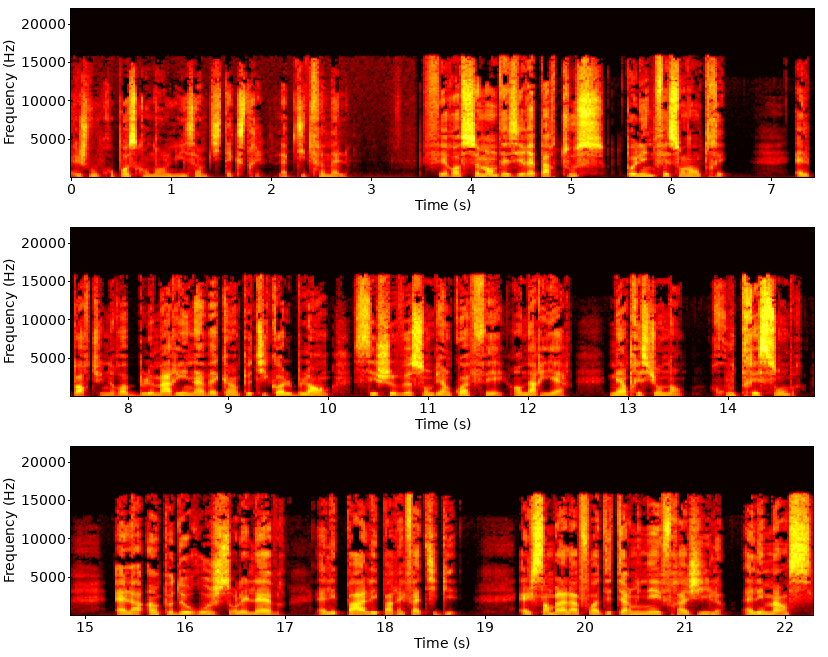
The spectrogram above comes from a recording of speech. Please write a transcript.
Et je vous propose qu'on en lise un petit extrait, La petite femelle. Férocement désirée par tous, Pauline fait son entrée. Elle porte une robe bleu marine avec un petit col blanc, ses cheveux sont bien coiffés, en arrière, mais impressionnants, roux très sombres. Elle a un peu de rouge sur les lèvres, elle est pâle et paraît fatiguée. Elle semble à la fois déterminée et fragile, elle est mince,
